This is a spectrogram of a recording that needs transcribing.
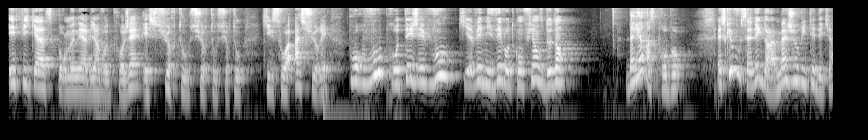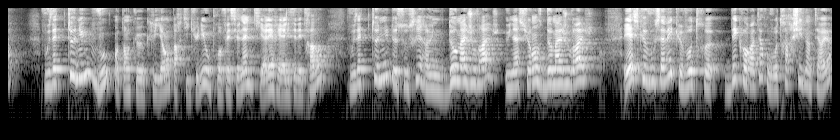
efficaces pour mener à bien votre projet et surtout, surtout, surtout, qu'ils soient assurés pour vous protéger, vous qui avez misé votre confiance dedans. D'ailleurs, à ce propos, est-ce que vous saviez que dans la majorité des cas, vous êtes tenu, vous, en tant que client particulier ou professionnel qui allait réaliser des travaux, vous êtes tenu de souscrire à une dommage ouvrage, une assurance dommage ouvrage? Et est-ce que vous savez que votre décorateur ou votre archi d'intérieur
